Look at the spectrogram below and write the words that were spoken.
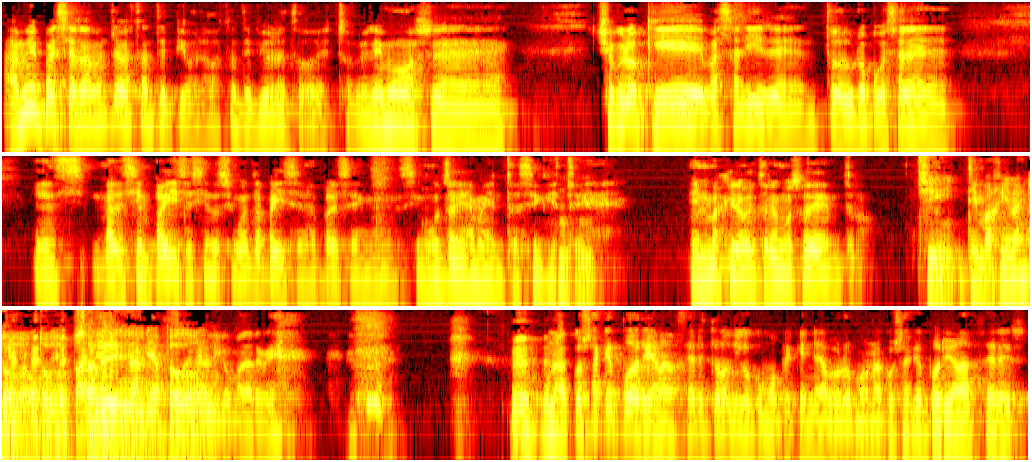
A mí me parece realmente bastante piola, bastante piola todo esto. Veremos. eh, yo creo que va a salir en toda Europa, porque sale en más de 100 países, 150 países me parecen simultáneamente, así que este, me imagino que estaremos adentro. Sí. ¿Te imaginas Todo, que todo. España Sale Italia todo, fuera? ¿no? Digo, madre mía. Una cosa que podrían hacer, esto lo digo como pequeña broma, una cosa que podrían hacer es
